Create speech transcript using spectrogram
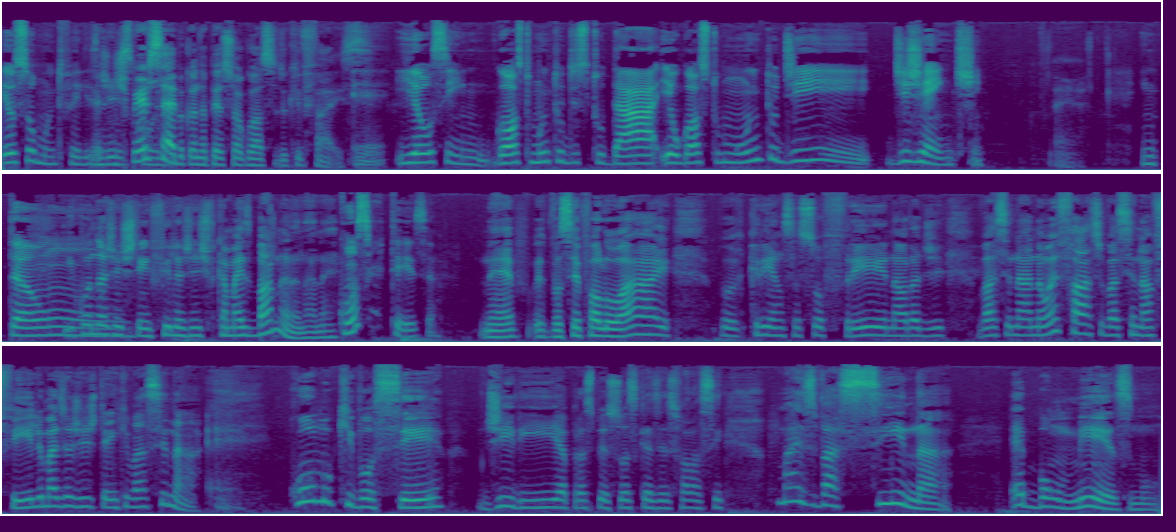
Eu sou muito feliz A na minha gente escolha. percebe quando a pessoa gosta do que faz. É, e eu, assim, gosto muito de estudar, eu gosto muito de, de gente. É. Então. E quando a gente tem filho, a gente fica mais banana, né? Com certeza. né? Você falou, ai, criança sofrer na hora de vacinar. Não é fácil vacinar filho, mas a gente tem que vacinar. Como que você diria para as pessoas que às vezes falam assim, mas vacina é bom mesmo?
